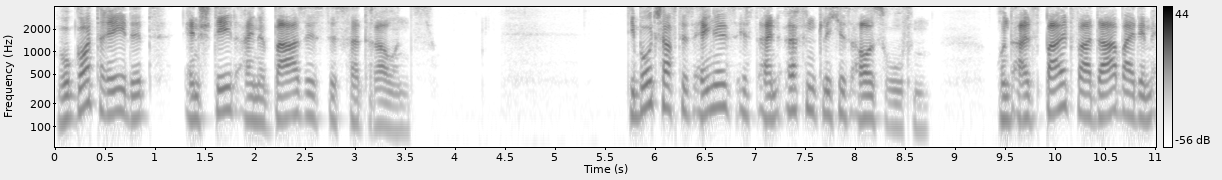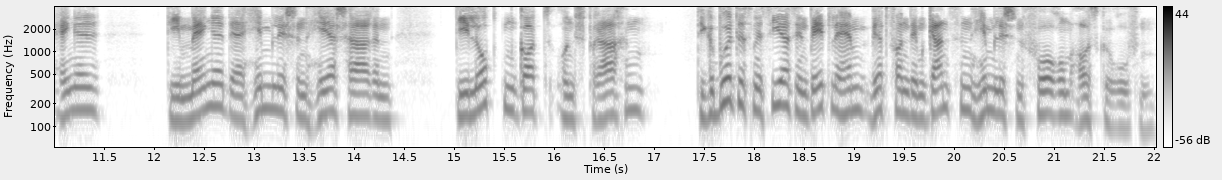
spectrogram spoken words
Wo Gott redet, entsteht eine Basis des Vertrauens. Die Botschaft des Engels ist ein öffentliches Ausrufen, und alsbald war da bei dem Engel die Menge der himmlischen Heerscharen, die lobten Gott und sprachen Die Geburt des Messias in Bethlehem wird von dem ganzen himmlischen Forum ausgerufen.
